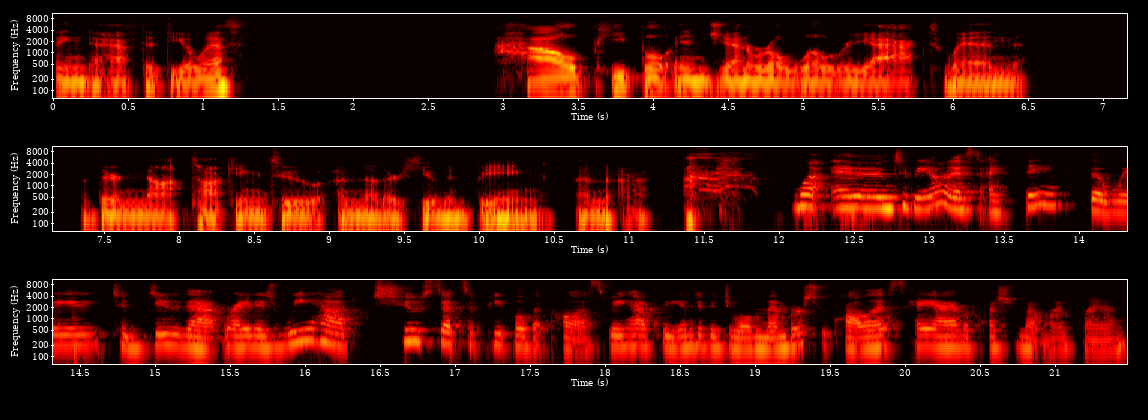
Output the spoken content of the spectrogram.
thing to have to deal with, how people in general will react when they're not talking to another human being. And uh, Well, and to be honest, I think the way to do that, right, is we have two sets of people that call us. We have the individual members who call us, hey, I have a question about my plan.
